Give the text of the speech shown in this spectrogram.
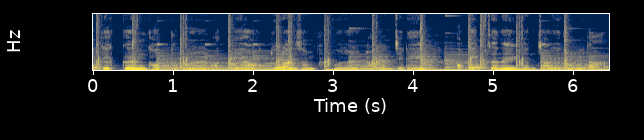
어깨끈 겉부분을 맞대어 노란 선 부분을 박음질해 어깨끈을 연장해 줍니다.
